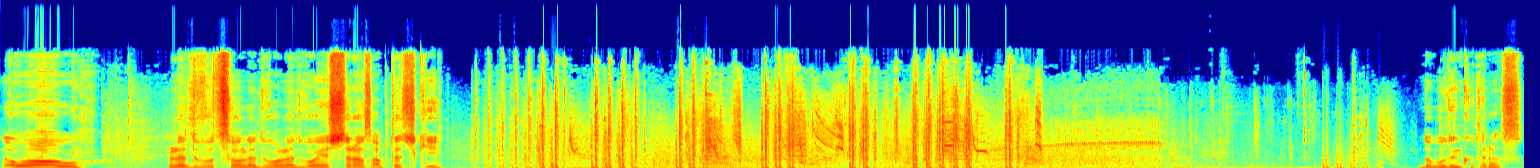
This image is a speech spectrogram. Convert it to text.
Wow! Ledwo co, ledwo, ledwo, jeszcze raz apteczki. Do budynku teraz.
